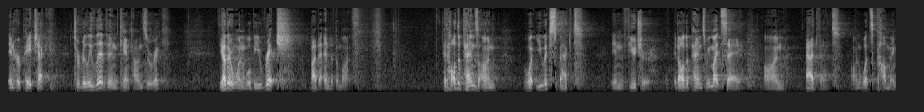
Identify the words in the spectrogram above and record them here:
in her paycheck to really live in Canton Zurich. The other one will be rich by the end of the month. It all depends on what you expect in the future. It all depends, we might say, on Advent, on what's coming.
